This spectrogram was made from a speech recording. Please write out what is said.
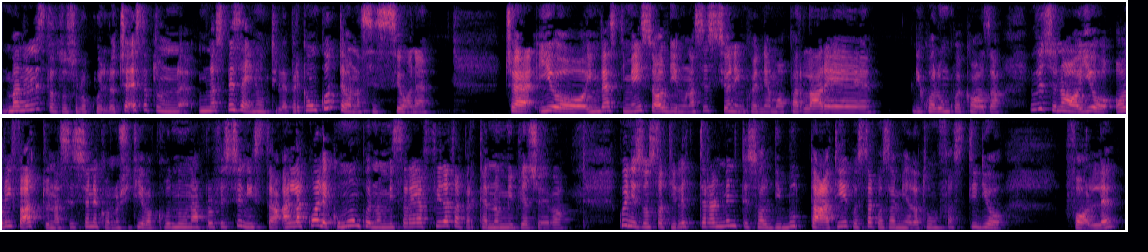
ma non è stato solo quello, cioè è stata un, una spesa inutile, perché un conto è una sessione. Cioè, io investo i miei soldi in una sessione in cui andiamo a parlare di qualunque cosa. Invece no, io ho rifatto una sessione conoscitiva con una professionista alla quale comunque non mi sarei affidata perché non mi piaceva. Quindi sono stati letteralmente soldi buttati e questa cosa mi ha dato un fastidio folle.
